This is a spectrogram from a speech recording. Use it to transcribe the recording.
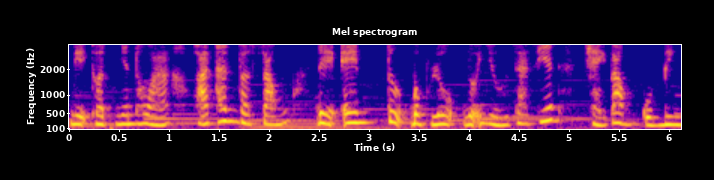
Nghệ thuật nhân hóa hóa thân vào sóng, để em tự bộc lộ nỗi nhớ ra diết, cháy bỏng của mình.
